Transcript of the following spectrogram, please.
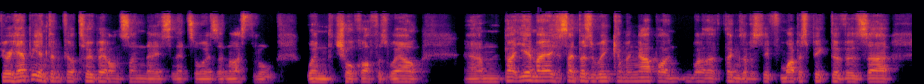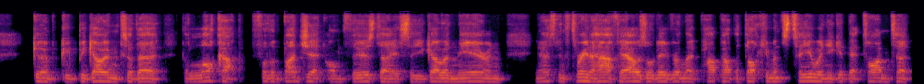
very happy and didn't feel too bad on Sunday. So that's always a nice little win the chalk off as well. Um, but yeah, mate, as I say, busy week coming up. On one of the things, obviously, from my perspective, is uh, going to be going to the the lockup for the budget on Thursday. So you go in there, and you know it's been three and a half hours or whatever, and they pop out the documents to you, and you get that time to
